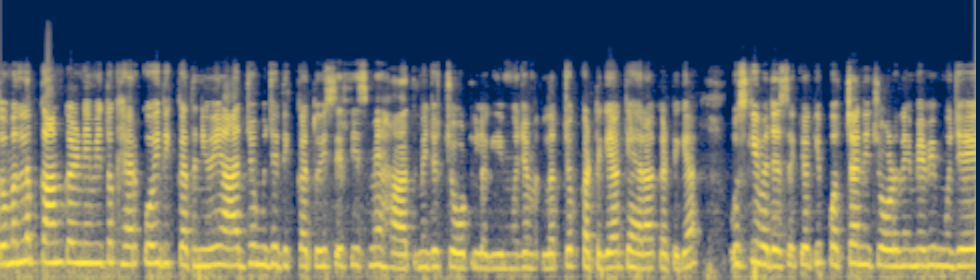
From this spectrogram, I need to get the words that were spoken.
तो मतलब काम करने में तो खैर कोई दिक्कत नहीं हुई। आज जो मुझे दिक्कत हुई सिर्फ़ इसमें हाथ में जो चोट लगी, मुझे मतलब जो कट गया, गहरा कट गया, उसकी वजह से क्योंकि पोचा निचोड़ने में भी मुझे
